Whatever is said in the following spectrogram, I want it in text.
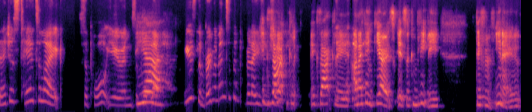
they're just here to like support you and support yeah. Use them, bring them into the relationship. Exactly exactly and i think yeah it's it's a completely different you know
